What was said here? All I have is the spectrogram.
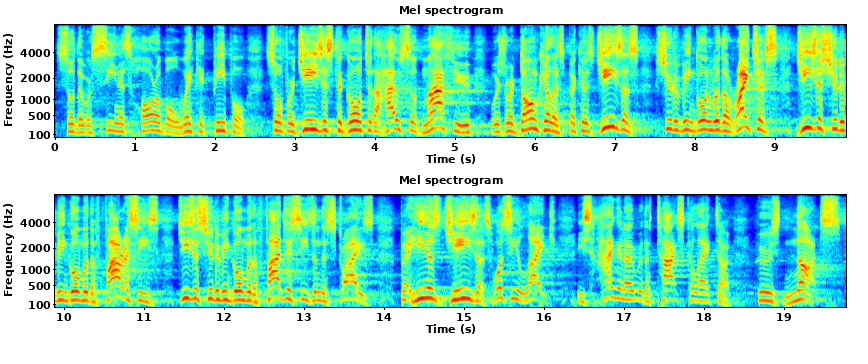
So they were seen as horrible, wicked people. So for Jesus to go to the house of Matthew was redonkulous because Jesus should have been going with the righteous. Jesus should have been going with the Pharisees. Jesus should have been going with the Sadducees and the scribes. But here's Jesus. What's he like? He's hanging out with a tax collector who's nuts,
